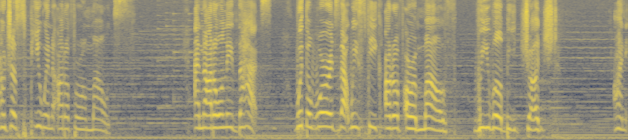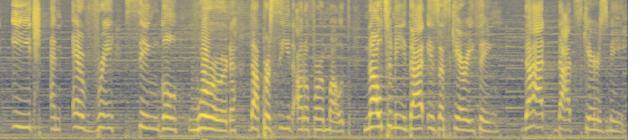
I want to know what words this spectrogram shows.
are just spewing out of our mouths. And not only that, with the words that we speak out of our mouth, we will be judged on each and every single word that proceed out of our mouth. Now to me that is a scary thing. That that scares me.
